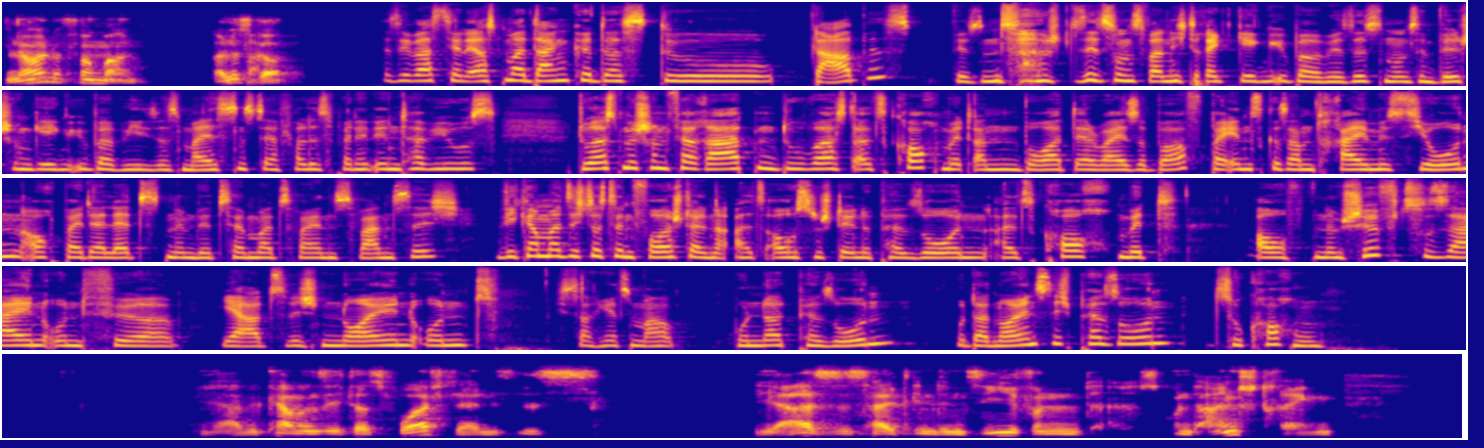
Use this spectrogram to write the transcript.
Ja, dann fangen wir an. Alles klar. Sebastian, erstmal danke, dass du da bist. Wir sind sitzen uns zwar nicht direkt gegenüber, wir sitzen uns im Bildschirm gegenüber, wie das meistens der Fall ist bei den Interviews. Du hast mir schon verraten, du warst als Koch mit an Bord der Rise Above bei insgesamt drei Missionen, auch bei der letzten im Dezember 22. Wie kann man sich das denn vorstellen, als außenstehende Person, als Koch mit auf einem Schiff zu sein und für, ja, zwischen neun und, ich sag jetzt mal, 100 Personen oder 90 Personen zu kochen? Ja, wie kann man sich das vorstellen? Es ist, ja, es ist halt intensiv und, und anstrengend.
